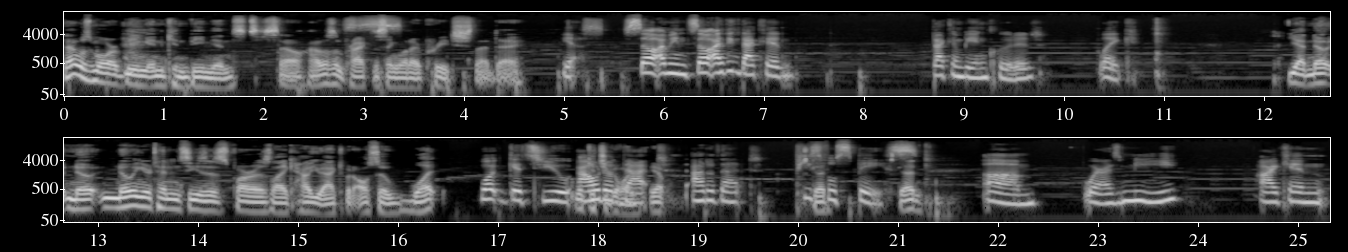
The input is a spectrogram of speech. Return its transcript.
That was more being inconvenienced, so I wasn't practicing what I preached that day. Yes. So I mean, so I think that could that can be included. Like Yeah, no, no, knowing your tendencies as far as like how you act, but also what. what gets you What out gets you of going. that Yep. out of that peaceful space. Good. Um whereas me, I can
